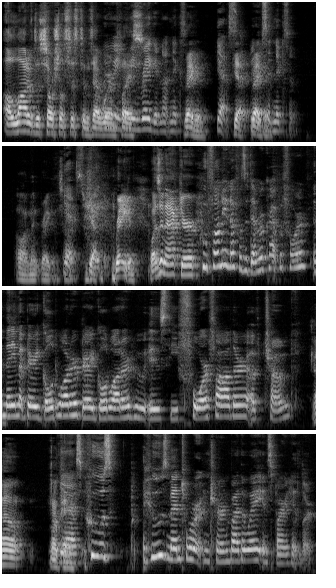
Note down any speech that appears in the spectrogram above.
a lot of the social systems that were Wait, in place. Reagan, not Nixon. Reagan. Yes. Yeah, Reagan. said Nixon. Oh, I meant Reagan. Sorry. Yes, yeah, Reagan. Reagan was an actor. Who, funny enough, was a Democrat before, and then he met Barry Goldwater. Barry Goldwater, who is the forefather of Trump. Uh, okay. Yes, whose whose mentor in turn, by the way, inspired Hitler.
